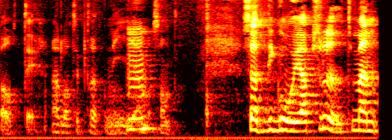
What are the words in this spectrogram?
40 eller typ 39 Mm. eller sånt. Så att det går ju absolut men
